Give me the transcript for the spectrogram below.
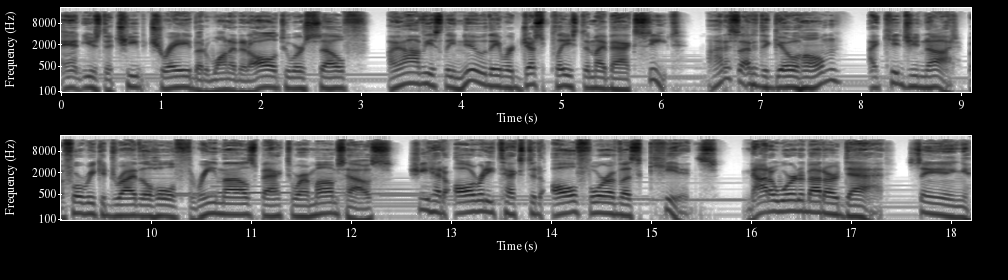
Aunt used a cheap tray but wanted it all to herself. I obviously knew they were just placed in my back seat. I decided to go home. I kid you not, before we could drive the whole three miles back to our mom's house, she had already texted all four of us kids, not a word about our dad, saying,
